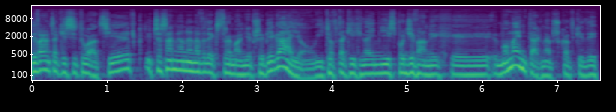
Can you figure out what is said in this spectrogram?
bywają takie sytuacje, czasami one nawet ekstremalnie przebiegają i to w takich najmniej spodziewanych e, momentach, na przykład kiedy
